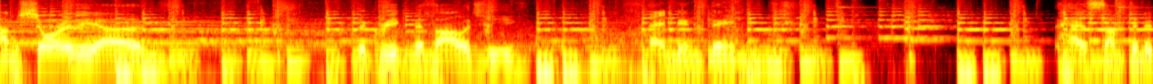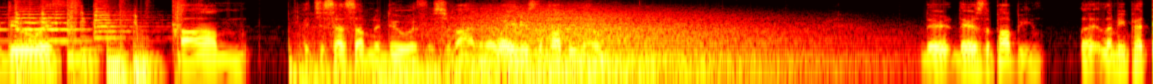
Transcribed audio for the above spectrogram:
I'm sure the uh, the Greek mythology ending thing has something to do with um it just has something to do with surviving it. Wait, here's the puppy though. There there's the puppy. Let, let me pet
